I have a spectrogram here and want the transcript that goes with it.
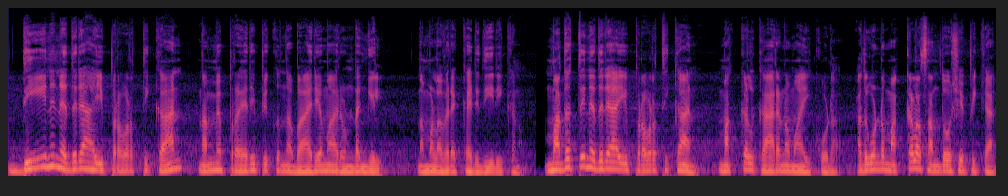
ദീനിനെതിരായി പ്രവർത്തിക്കാൻ നമ്മെ പ്രേരിപ്പിക്കുന്ന ഭാര്യമാരുണ്ടെങ്കിൽ നമ്മൾ അവരെ കരുതിയിരിക്കണം. മതത്തിനെതിരായി പ്രവർത്തിക്കാൻ മക്കൾ കാരണമായിക്കൂടാ. അതുകൊണ്ട് മക്കളെ സന്തോഷിപ്പിക്കാൻ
